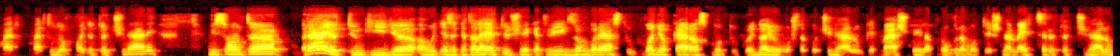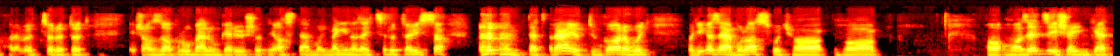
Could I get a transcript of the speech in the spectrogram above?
már, már tudok majd ötöt csinálni. Viszont rájöttünk így, ahogy ezeket a lehetőségeket végzongoráztuk, vagy akár azt mondtuk, hogy nagyon most akkor csinálunk egy másféle programot, és nem egyszer ötöt csinálunk, hanem ötször ötöt, és azzal próbálunk erősödni, aztán majd megint az egyszer ötre vissza. Tehát rájöttünk arra, hogy, hogy igazából az, hogyha ha ha, ha az edzéseinket,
